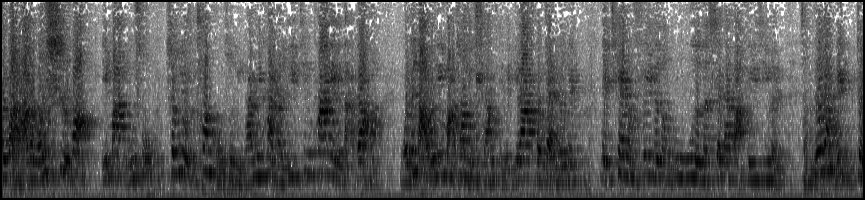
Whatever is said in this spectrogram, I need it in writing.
是干嘛的？能释放淋巴毒素，什么又是穿孔素？你还没看着？一听他那个打仗啊，我这脑子里马上就想起那伊拉克战争那那天上飞的那呜呜的那现代化飞机来，怎么就让那种阵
